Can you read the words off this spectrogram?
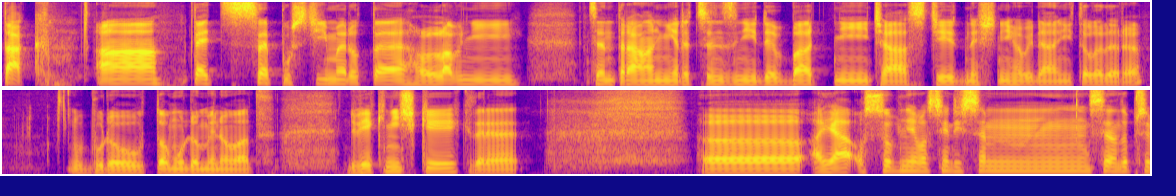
Tak a teď se pustíme do té hlavní centrální recenzní debatní části dnešního vydání TLDR. Budou tomu dominovat dvě knížky, které uh, a já osobně vlastně, když jsem se na to při,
